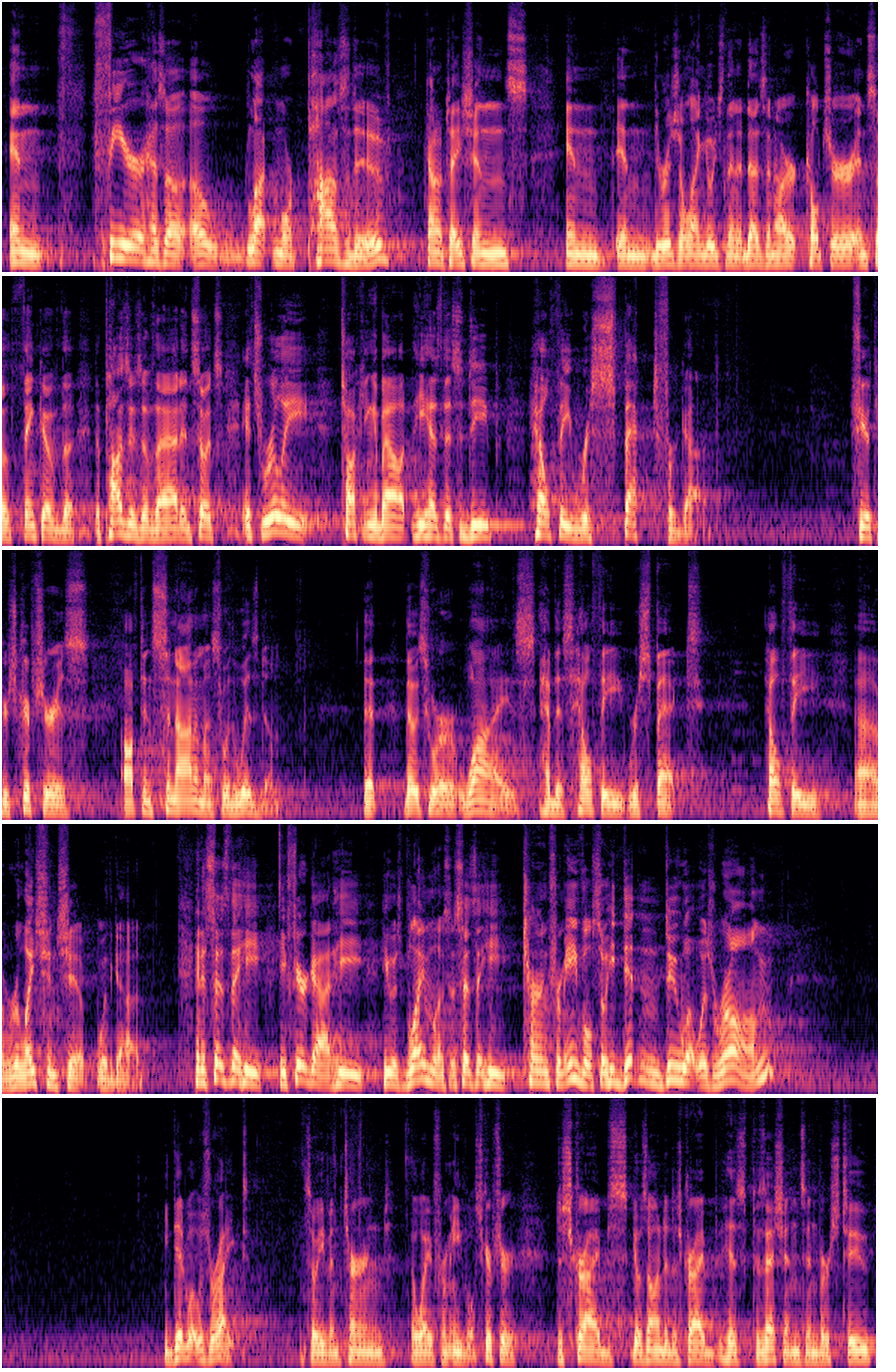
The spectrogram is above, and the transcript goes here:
and fear has a, a lot more positive connotations in, in the original language than it does in our culture. And so think of the, the positives of that. And so it's, it's really talking about he has this deep, healthy respect for God. Fear through Scripture is often synonymous with wisdom, that those who are wise have this healthy respect, healthy uh, relationship with God. And it says that he, he feared God, he, he was blameless. It says that he turned from evil. So he didn't do what was wrong, he did what was right. So he even turned away from evil. Scripture describes, goes on to describe his possessions in verse 2.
